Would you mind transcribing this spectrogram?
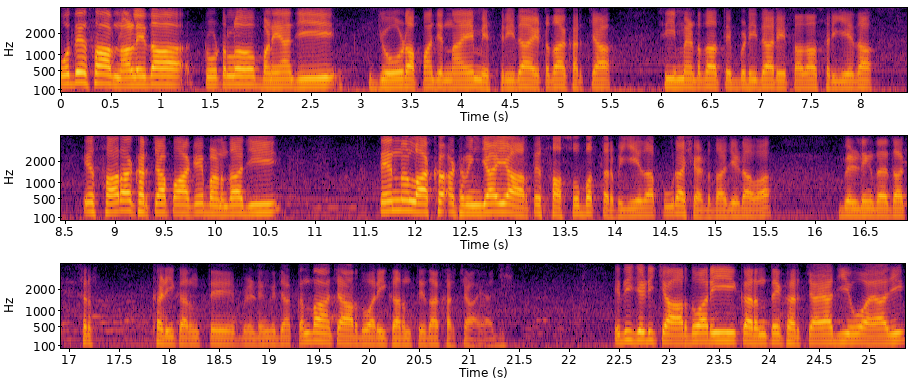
ਉਹਦੇ ਹਿਸਾਬ ਨਾਲ ਇਹਦਾ ਟੋਟਲ ਬਣਿਆ ਜੀ ਜੋੜ ਆਪਾਂ ਜਿੰਨਾ ਇਹ ਮਿਸਤਰੀ ਦਾ ਇੱਟ ਦਾ ਖਰਚਾ, ਸੀਮੈਂਟ ਦਾ, ਤਿਬੜੀ ਦਾ, ਰੇਤਾ ਦਾ, ਸਰੀਏ ਦਾ, ਇਹ ਸਾਰਾ ਖਰਚਾ ਪਾ ਕੇ ਬਣਦਾ ਜੀ 358000 ਤੇ 772 ਰੁਪਏ ਦਾ ਪੂਰਾ ਸ਼ੈੱਡ ਦਾ ਜਿਹੜਾ ਵਾ ਬਿਲਡਿੰਗ ਦਾ ਇਹਦਾ ਸਿਰਫ ਖੜੀ ਕਰਨ ਤੇ ਬਿਲਡਿੰਗ ਜਾਂ ਕੰਧਾਂ ਚਾਰ ਦੁਆਰੀ ਕਰਨ ਤੇ ਦਾ ਖਰਚਾ ਆਇਆ ਜੀ। ਇਹਦੀ ਜਿਹੜੀ ਚਾਰ ਦੁਆਰੀ ਕਰਨ ਤੇ ਖਰਚਾ ਆਇਆ ਜੀ, ਉਹ ਆਇਆ ਜੀ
